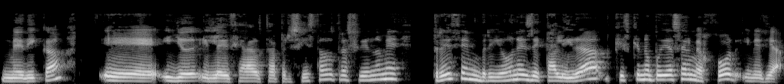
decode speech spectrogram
médica, eh, y yo y le decía a la doctora, pero si he estado transfiriéndome tres embriones de calidad, que es que no podía ser mejor. Y me decía,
